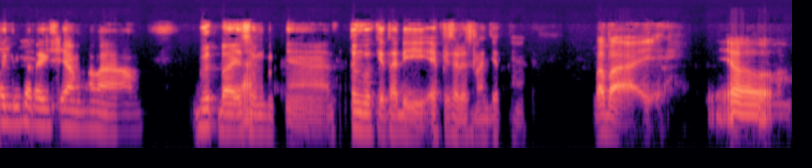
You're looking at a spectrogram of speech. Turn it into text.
Pagi sore siang malam. Goodbye semuanya. Tunggu kita di episode selanjutnya. Bye bye. yo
